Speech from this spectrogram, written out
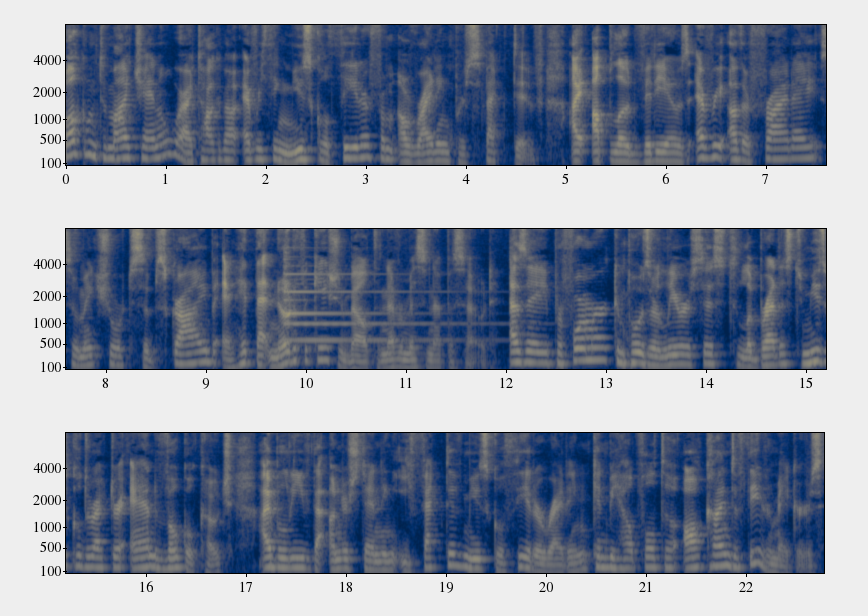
Welcome to my channel where I talk about everything musical theater from a writing perspective. I upload videos every other Friday, so make sure to subscribe and hit that notification bell to never miss an episode. As a performer, composer, lyricist, librettist, musical director, and vocal coach, I believe that understanding effective musical theater writing can be helpful to all kinds of theater makers.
